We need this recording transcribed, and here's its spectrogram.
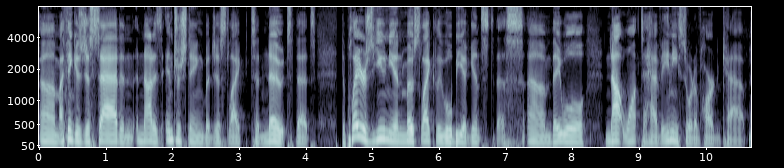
um, I think is just sad and not as interesting, but just like to note that the players' union most likely will be against this. Um, they will not want to have any sort of hard cap,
